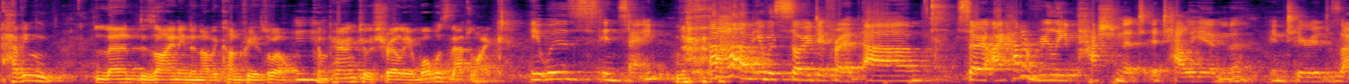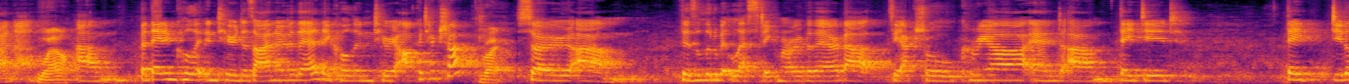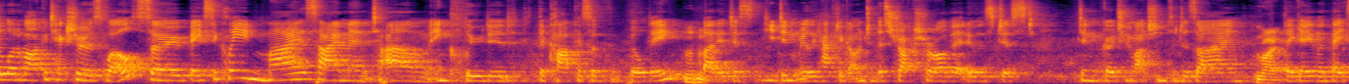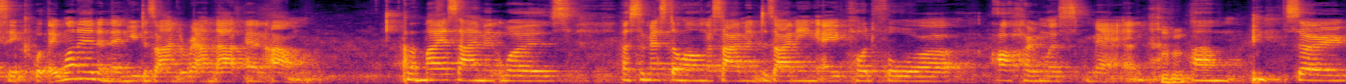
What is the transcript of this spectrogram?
having learned design in another country as well, Mm-hmm. comparing to Australia, what was that like? It was insane. um, it was so different. Um, so I had a really passionate Italian interior designer. Wow. Um, but they didn't call it interior design over there. They called it interior architecture. Right. So um, there's a little bit less stigma over there about the actual career, and um, they did they did a lot of architecture as well. So basically, my assignment um, included the carcass of the building, but it just you didn't really have to go into the structure of it. It was just didn't go too much into design. Right. They gave a basic what they wanted, and then you designed around that. And um, uh, my assignment was a semester long assignment designing a pod for a homeless man. Um, so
